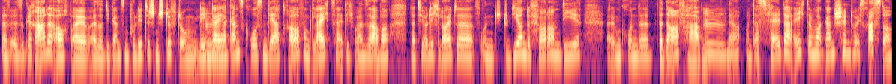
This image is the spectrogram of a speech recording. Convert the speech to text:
Das ist gerade auch bei, also die ganzen politischen Stiftungen legen mhm. da ja ganz großen Wert drauf und gleichzeitig wollen sie aber natürlich Leute und Studierende fördern, die äh, im Grunde Bedarf haben. Mhm. Ja, und das fällt da echt immer ganz schön durchs Raster,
